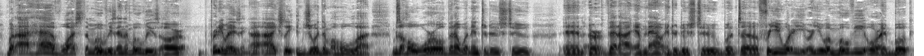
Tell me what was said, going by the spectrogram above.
but I have watched the movies, and the movies are pretty amazing. I, I actually enjoyed them a whole lot. It was a whole world that I wasn't introduced to and or that I am now introduced to. But uh, for you, what are you? Are you a movie or a book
